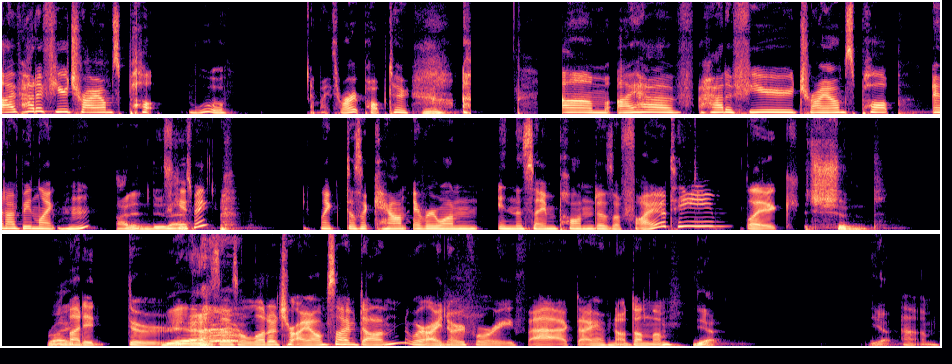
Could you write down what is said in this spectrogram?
I've had a few triumphs pop. Ooh, and my throat popped too. Mm. Um, I have had a few triumphs pop, and I've been like, hmm, I didn't do that. excuse me. like, does it count everyone in the same pond as a fire team? Like, It shouldn't. Right? but it do. Yeah. Because there's a lot of triumphs I've done where I know for a fact I have not done them. yeah. Yeah. Um,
